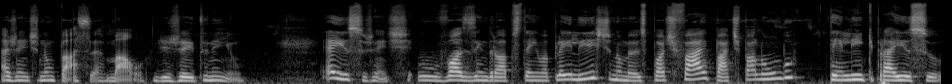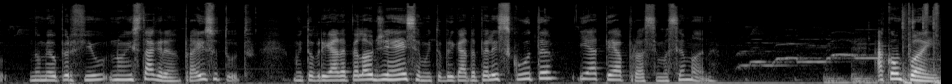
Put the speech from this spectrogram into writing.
a gente não passa mal, de jeito nenhum. É isso, gente. O Vozes em Drops tem uma playlist no meu Spotify, Pati Palumbo. Tem link para isso no meu perfil no Instagram, para isso tudo. Muito obrigada pela audiência, muito obrigada pela escuta e até a próxima semana. Acompanhe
